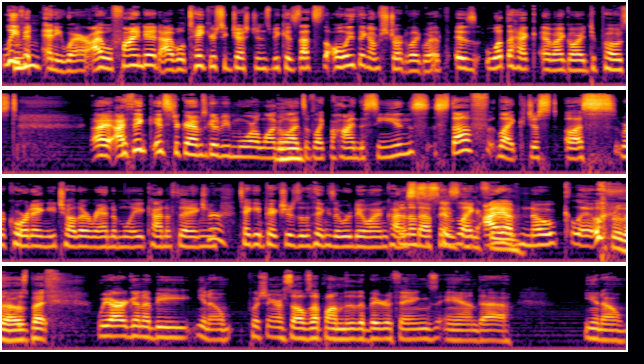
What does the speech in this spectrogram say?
leave it Mhm. anywhere. I will find it. I will take your suggestions because that's the only thing I'm struggling with. Is what the heck am I going to post? I, I think Instagram's going to be more along the Mhm. lines of like behind the scenes stuff, like just us recording each other randomly, kind of thing, Sure. taking pictures of the things that we're doing, kind And of stuff. Because like I have no clue. for those, but we are going to be, you know, pushing ourselves up onto the bigger things. And, uh, you know,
